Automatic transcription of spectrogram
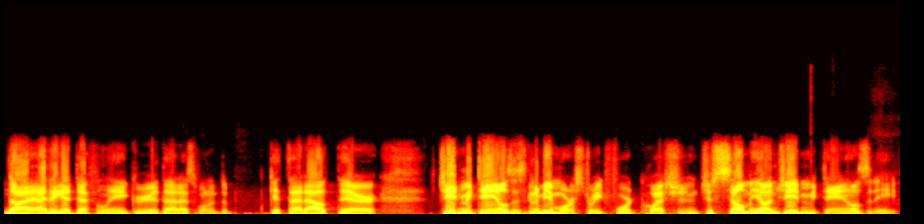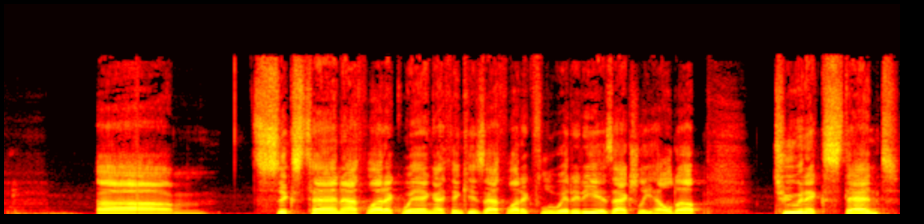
no, I think I definitely agree with that. I just wanted to get that out there. Jaden McDaniels, this is going to be a more straightforward question. Just sell me on Jaden McDaniels at eight. Um, 6'10 athletic wing. I think his athletic fluidity is actually held up to an extent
